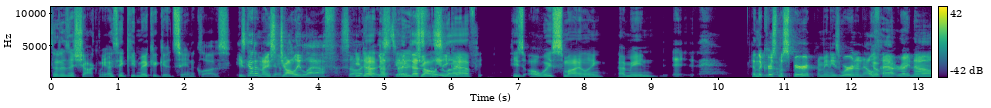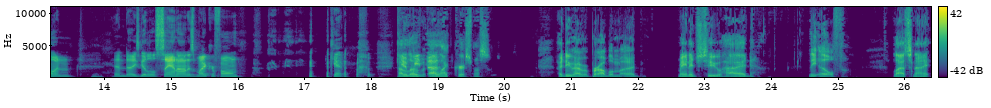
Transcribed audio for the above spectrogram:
That doesn't shock me. I think you'd make a good Santa Claus. He's got a nice Yeah. jolly laugh. So he I does. Think that's, Got I think a that's jolly secret. laugh. He's always smiling. I mean, eh, And the Yeah. Christmas spirit. I mean, he's wearing an elf Yep. hat right now, and and uh, he's got a little Santa on his microphone. You can't. can't I love beat it. I like Christmas. I do have a problem. I managed to hide the elf last night,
